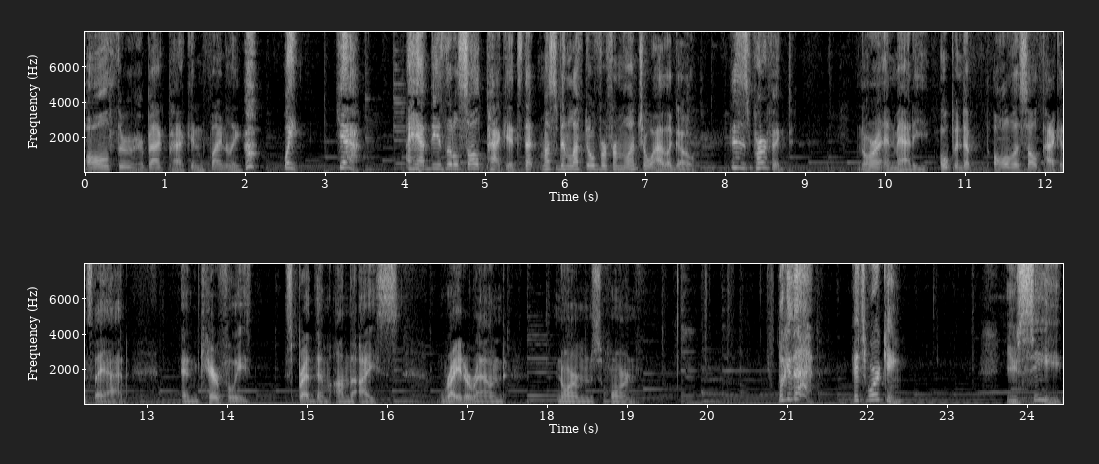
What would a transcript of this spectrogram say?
all through her backpack and finally, wait, yeah, I have these little salt packets that must have been left over from lunch a while ago. This is perfect. Nora and Maddie opened up all the salt packets they had and carefully spread them on the ice right around Norm's horn. Look at that! It's working! You see,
